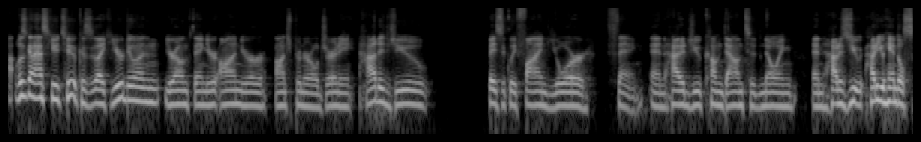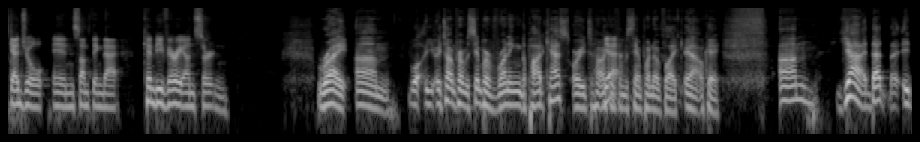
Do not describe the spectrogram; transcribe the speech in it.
I was gonna ask you too, because like you're doing your own thing, you're on your entrepreneurial journey. How did you basically find your thing, and how did you come down to knowing? And how does you how do you handle schedule in something that can be very uncertain? Right. Um. Well, are you talking from a standpoint of running the podcast, or are you talking Yeah. from a standpoint of like, yeah, okay. Um. Yeah. That it,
